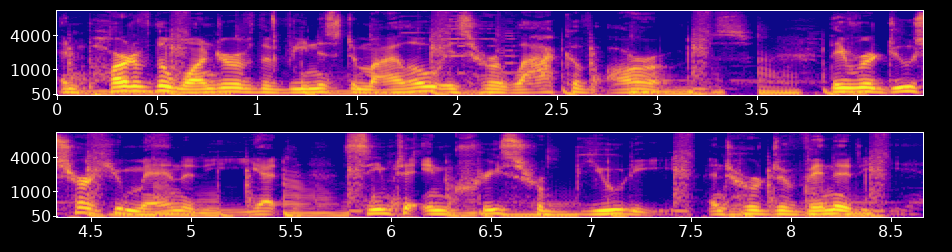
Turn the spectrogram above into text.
And part of the wonder of the Venus de Milo is her lack of arms. They reduce her humanity, yet seem to increase her beauty and her divinity.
